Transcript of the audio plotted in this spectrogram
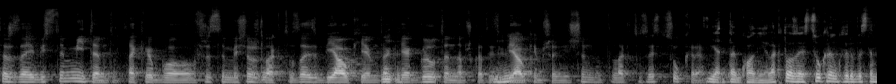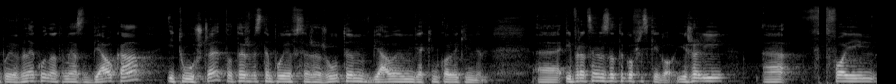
też zajebistym mitem. To takie, bo wszyscy myślą, że laktoza jest białkiem, tak Mhm. jak gluten na przykład jest białkiem pszenicznym, no to laktoza jest cukrem. Ja, dokładnie. Laktoza jest cukrem, który występuje w mleku, natomiast białka i tłuszcze to też występuje w serze żółtym, w białym, w jakimkolwiek innym. E, I wracając do tego wszystkiego, jeżeli e, w twoim,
